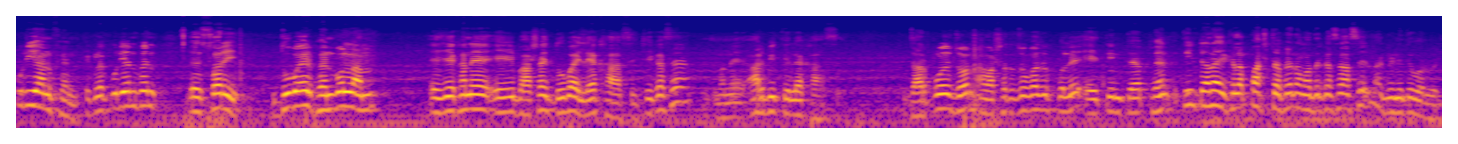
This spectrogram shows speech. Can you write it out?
কোরিয়ান ফ্যান এগুলো কোরিয়ান ফ্যান সরি দুবাইয়ের ফ্যান বললাম। এই যে এখানে এই ভাষায় দুবাই লেখা আছে, ঠিক আছে? মানে আরবিতে লেখা আছে। যার প্রয়োজন, আমার সাথে যোগাযোগ করলে এই তিনটা ফ্যান তিনটা না এখানে পাঁচটা ফ্যান আমাদের কাছে আছে লাগিয়ে নিতে পারবেন।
